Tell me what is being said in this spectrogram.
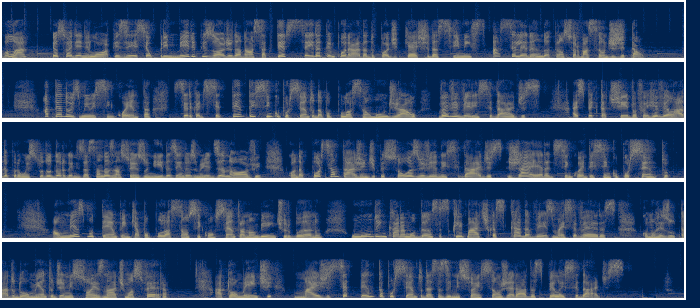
Olá, eu sou a Ariane Lopes e esse é o primeiro episódio da nossa terceira temporada do podcast da Siemens Acelerando a Transformação Digital. Até 2050, cerca de 75% da população mundial vai viver em cidades. A expectativa foi revelada por um estudo da Organização das Nações Unidas em 2019, quando a porcentagem de pessoas vivendo em cidades já era de 55%. Ao mesmo tempo em que a população se concentra no ambiente urbano, o mundo encara mudanças climáticas cada vez mais severas, como resultado do aumento de emissões na atmosfera. Atualmente, mais de 70% dessas emissões são geradas pelas cidades.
